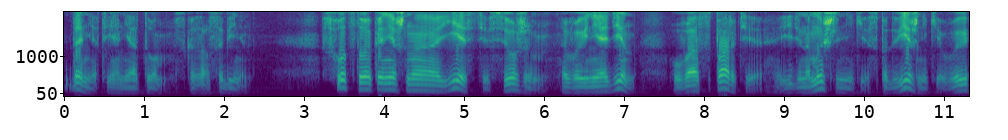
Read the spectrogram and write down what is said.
«Да нет, я не о том», — сказал Сабинин. «Сходство, конечно, есть, и все же вы не один. У вас партия, единомышленники, сподвижники. Вы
